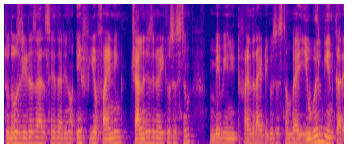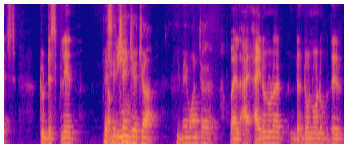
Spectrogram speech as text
to those leaders I'll say that you know if you're finding challenges in your ecosystem, maybe you need to find the right ecosystem where you will be encouraged to display Basically, being- change your job. You may want to well, I, I don't want to don't want to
